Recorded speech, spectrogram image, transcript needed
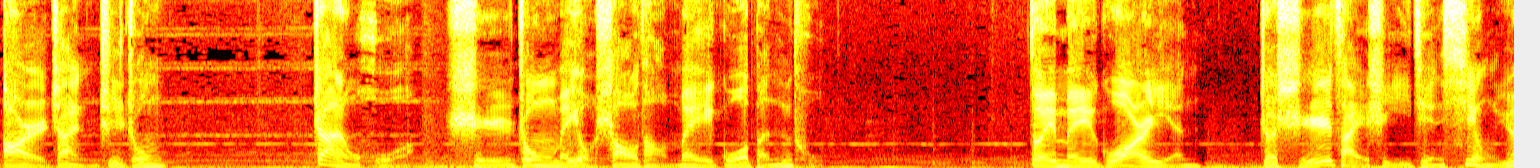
二战之中，战火始终没有烧到美国本土。对美国而言，这实在是一件幸运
